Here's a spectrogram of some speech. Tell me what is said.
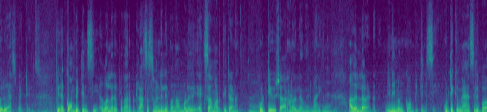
ഒരു ആസ്പെക്റ്റ് പിന്നെ കോമ്പിറ്റൻസി അത് വളരെ പ്രധാനപ്പെട്ട ഒരു അസസ്മെന്റിൽ ഇപ്പോൾ നമ്മൾ എക്സാം നടത്തിയിട്ടാണ് കുട്ടി ഉഷാറാണോ അല്ലെന്ന് തീരുമാനിക്കുന്നത്. അതല്ല വേണ്ടത്. മിനിമം കോമ്പിറ്റൻസി കുട്ടിക്ക് മാത്സിൽ ഇപ്പോൾ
